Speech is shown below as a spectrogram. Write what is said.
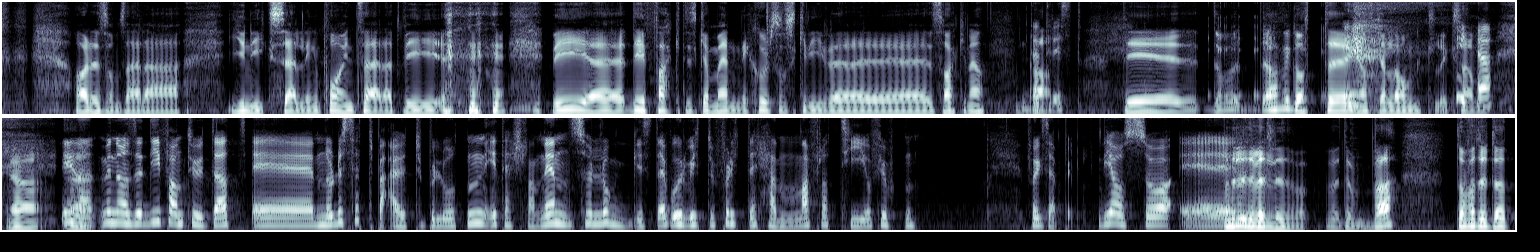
har det som så här uh, unique selling point, så här, att vi, vi, uh, det är faktiska människor som skriver uh, sakerna. Det är Ja. trist. Det, då, det har vi gått uh, ganska långt liksom. Ja. Ja, ja. Men uansett, de fant ut at eh, når du setter på autopiloten i Teslaen din, så logges det hvorvidt du flytter hendene fra 10 og 14. For eksempel. De har også eh, Vänta lite, vänta lite, vänta, va? De har fått ut att...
